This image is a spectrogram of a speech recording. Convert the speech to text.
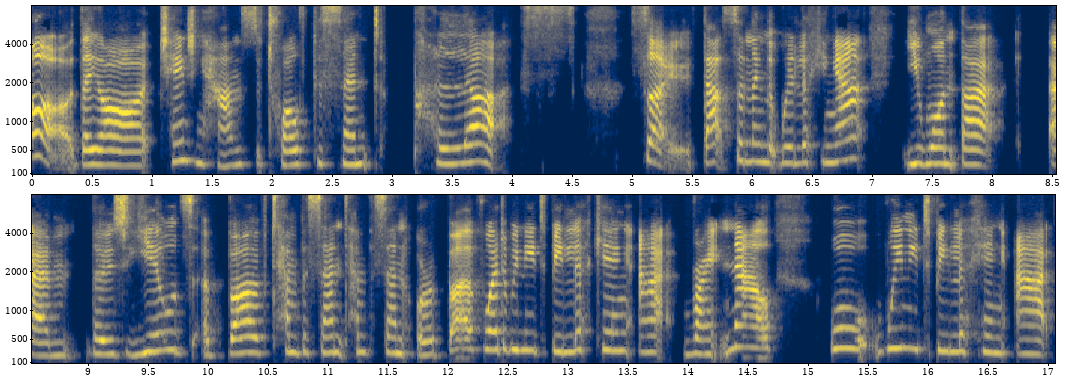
are. They are changing hands to 12% plus. So that's something that we're looking at. You want that um, those yields above 10%, 10% or above. Where do we need to be looking at right now? Well, we need to be looking at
